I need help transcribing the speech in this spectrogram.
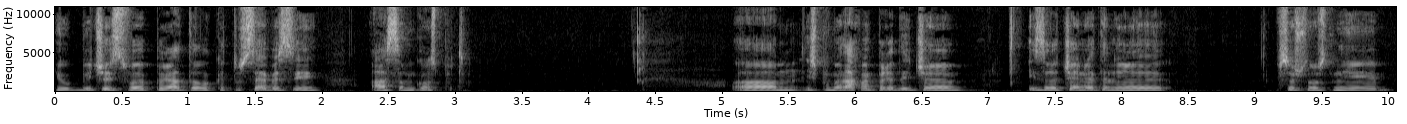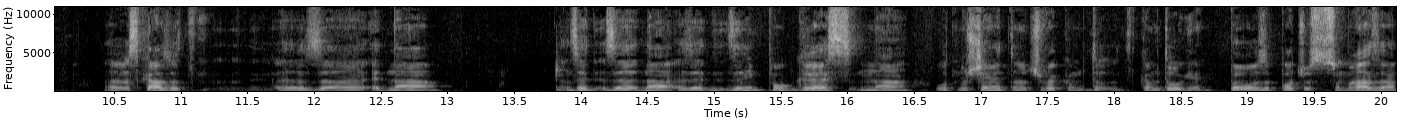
и обичай своя приятел като себе си, аз съм Господ. И споменахме преди, че изреченията ни всъщност ни разказват за една за, за, една, за, за един прогрес на отношенията на човек към, към другия. Първо започва с омраза,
